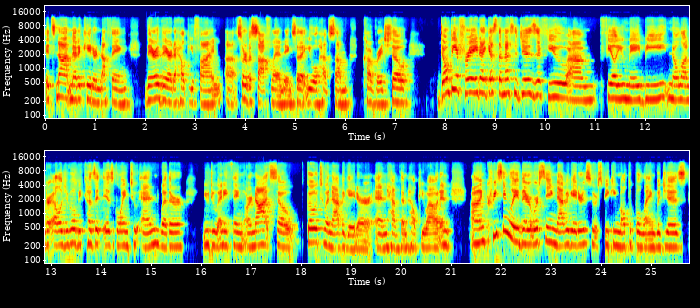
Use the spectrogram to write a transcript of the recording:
it's not Medicaid or nothing. They're there to help you find uh, sort of a soft landing so that you will have some coverage. So don't be afraid. I guess the message is if you um, feel you may be no longer eligible because it is going to end, whether you do anything or not. So go to a navigator and have them help you out. And uh, increasingly, there we're seeing navigators who are speaking multiple languages.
